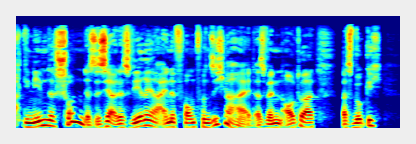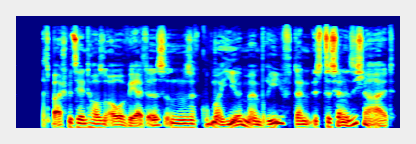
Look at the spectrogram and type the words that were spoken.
Ach, die nehmen das schon. Das ist ja, das wäre ja eine Form von Sicherheit. Also wenn ein Auto hat, was wirklich als Beispiel 10.000 Euro wert ist und man sagt, guck mal hier in meinem Brief, dann ist das ja eine Sicherheit.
